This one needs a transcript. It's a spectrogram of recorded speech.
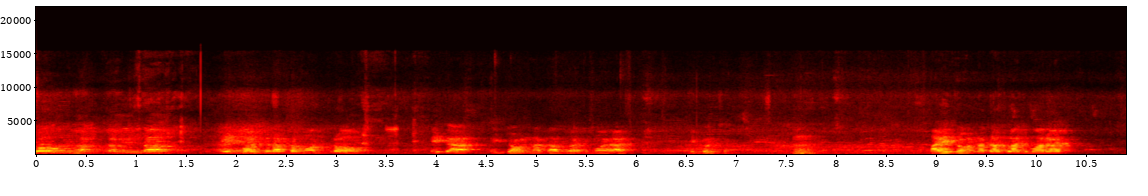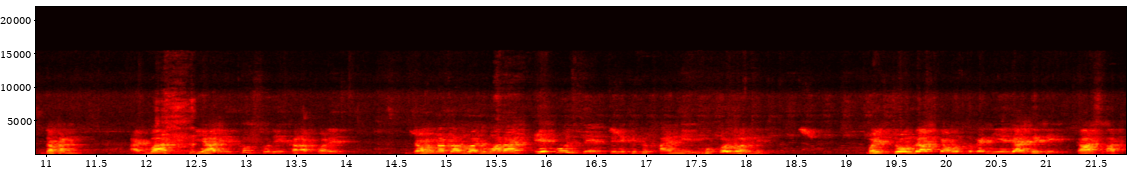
গৌর ভক্তবৃন্দ। এই পঞ্চতত্ত্ব মন্ত্র। এটা এই জগন্নাথ দাসবাজি মহারাজ কি করছেন? আর এই জগন্নাথ দাসবাজি মহারাজ যখন একবার বিহারি খুব শরীর খারাপ করে, জগন্নাথ দাসবাজি মহারাজ একুশ দিন তিনি কিন্তু খায়নি, মুখও ধরনি। ওই যমরাজ কেমন তোকে নিয়ে যায় দেখি, কার সাধ্য?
